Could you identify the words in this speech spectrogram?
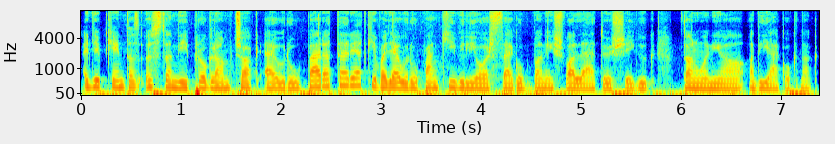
Egyébként az ösztöndíj program csak Európára terjed ki, vagy Európán kívüli országokban is van lehetőségük tanulni a, a diákoknak?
